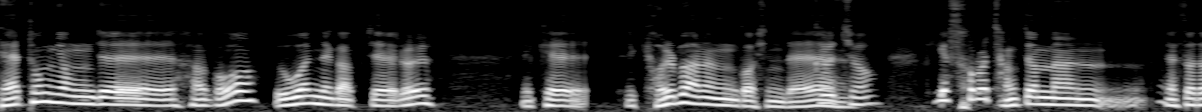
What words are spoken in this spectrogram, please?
대통령제하고 의원 내각제를 이렇게 결부하는 것인데 그렇죠. 그게 서로 장점만 해서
